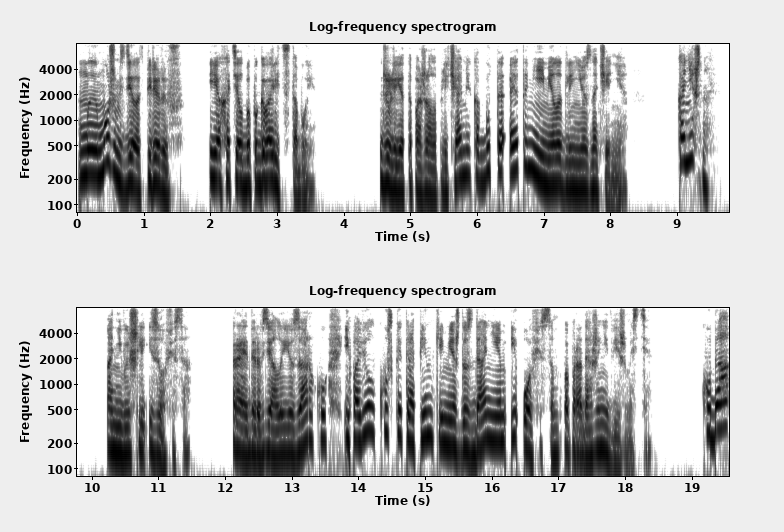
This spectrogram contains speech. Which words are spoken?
мы можем сделать перерыв? Я хотел бы поговорить с тобой. Джульетта пожала плечами, как будто это не имело для нее значения. Конечно. Они вышли из офиса. Райдер взял ее за руку и повел к узкой тропинке между зданием и офисом по продаже недвижимости. Куда?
